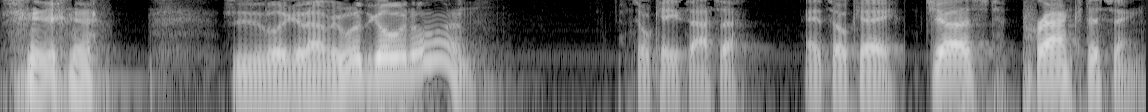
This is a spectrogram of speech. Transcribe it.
she's looking at me. What's going on? It's okay, Sasa. It's okay. Just practicing.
